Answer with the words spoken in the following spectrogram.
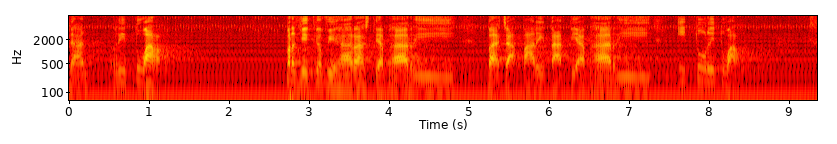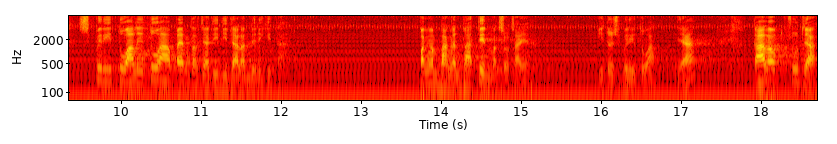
dan ritual. Pergi ke vihara setiap hari, baca parita tiap hari, itu ritual. Spiritual itu apa yang terjadi di dalam diri kita. Pengembangan batin maksud saya. Itu spiritual, ya. Kalau sudah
